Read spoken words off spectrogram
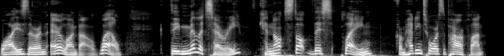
why is there an airline battle? Well, the military cannot stop this plane from heading towards the power plant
